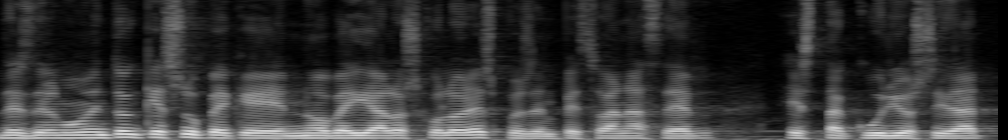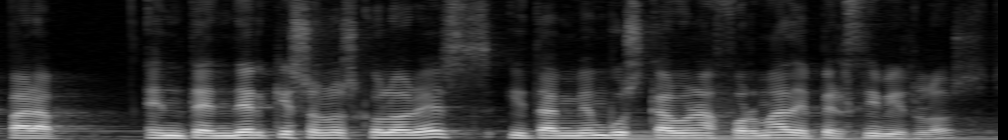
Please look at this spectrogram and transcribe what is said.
Desde el momento en que supe que no veía los colores, pues empezó a nacer esta curiosidad para entender qué son los colores y también buscar una forma de percibirlos.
